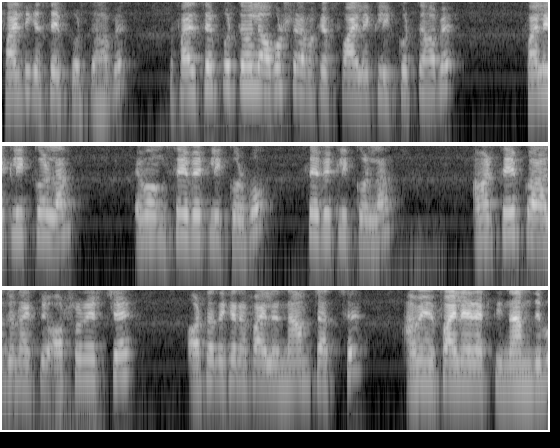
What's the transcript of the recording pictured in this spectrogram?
ফাইলটিকে সেভ করতে হবে। তো ফাইল সেভ করতে হলে অবশ্যই আমাকে ফাইলে ক্লিক করতে হবে। ফাইলে ক্লিক করলাম এবং সেভে ক্লিক করব। সেভে ক্লিক করলাম। আমার সেভ করার জন্য একটি অপশন এসছে, অর্থাৎ এখানে ফাইলের নাম চাচ্ছে। আমি ফাইলের একটি নাম দেব।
